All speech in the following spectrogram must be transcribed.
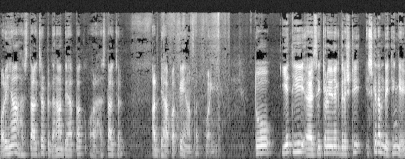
और यहाँ हस्ताक्षर प्रधानाध्यापक और हस्ताक्षर अध्यापक के यहाँ पर होंगे। तो ये थी शिक्षण योजना की दृष्टि। इसके हम देखेंगे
